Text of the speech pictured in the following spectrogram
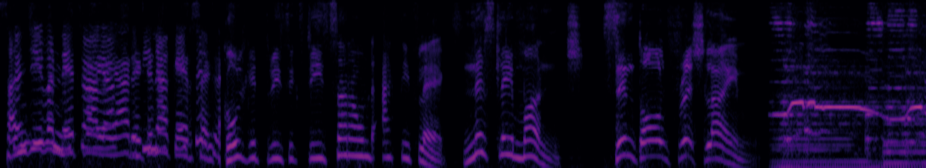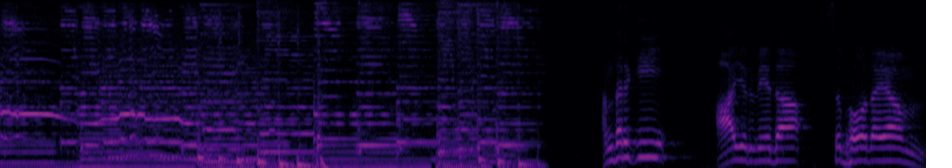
Sanjeevan Netralaya retina care centre. Colgate three sixty surround active flex. Nestle Munch. Cinthol fresh lime. అందరికీ ఆయుర్వేద శుభోదయం.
